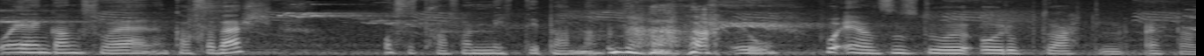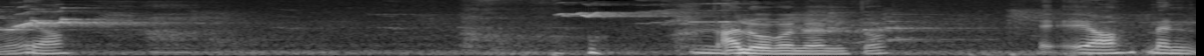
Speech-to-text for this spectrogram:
Og en gang så jeg en kasta bæsj, og så traff han midt i panna. Jo. På en som sto og ropte og erta deg? Ja. Det er lov å le litt òg. ja, men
